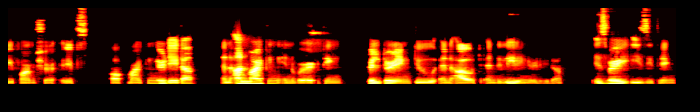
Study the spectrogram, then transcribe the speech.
freeform shapes of marking your data and unmarking, inverting, filtering to and out and deleting your data is very easy thing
